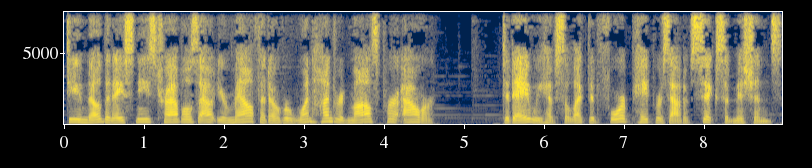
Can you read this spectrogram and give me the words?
Do you know that a sneeze travels out your mouth at over 100 miles per hour? Today we have selected four papers out of six submissions.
